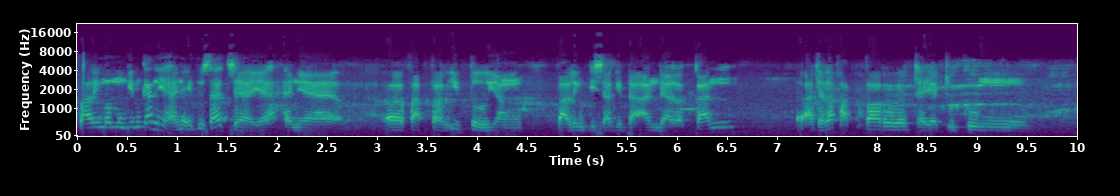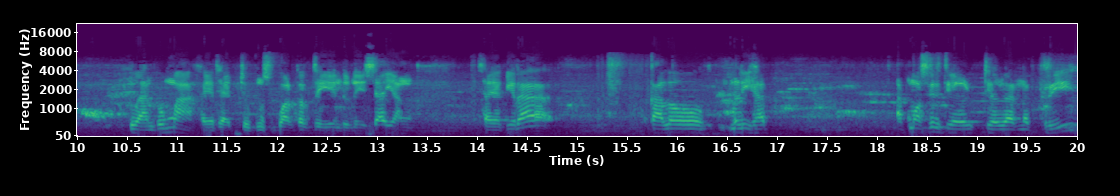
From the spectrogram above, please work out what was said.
paling memungkinkan ya hanya itu saja ya hanya uh, faktor itu yang paling bisa kita andalkan adalah faktor daya dukung tuan rumah, daya dukung supporter di Indonesia yang saya kira kalau melihat atmosfer di, di luar negeri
